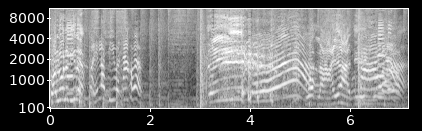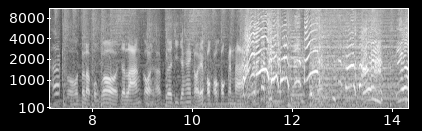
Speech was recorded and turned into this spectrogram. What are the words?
พอรู้เรื่องนี้แบบเหมือนที่เราบีบนหน้าเขาแบบเอ้ยเออปวดหลายอะจริงใช่อะเออ อ๋อสำหรับผมก็จะล้างก่อนครับ เพื่อที่จะให้เขาได้ออกออกออกนานเฮ้ยไอ้เนี่ย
